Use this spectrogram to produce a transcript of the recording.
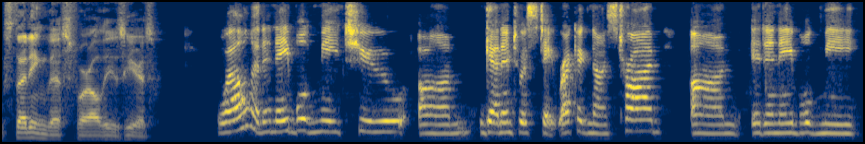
studying this for all these years. Well, it enabled me to um, get into a state recognized tribe. Um, it enabled me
